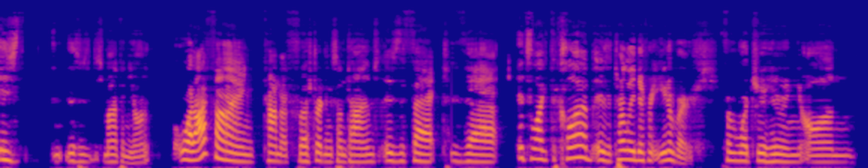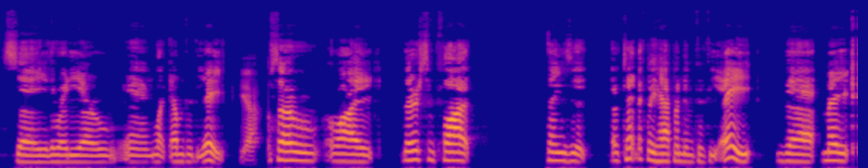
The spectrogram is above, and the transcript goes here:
is this is just my opinion on it. What I find kind of frustrating sometimes is the fact that it's like the club is a totally different universe from what you're hearing on, say, the radio and like M58. Yeah, So, like, there's some plot things that have technically happened in 58 that make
